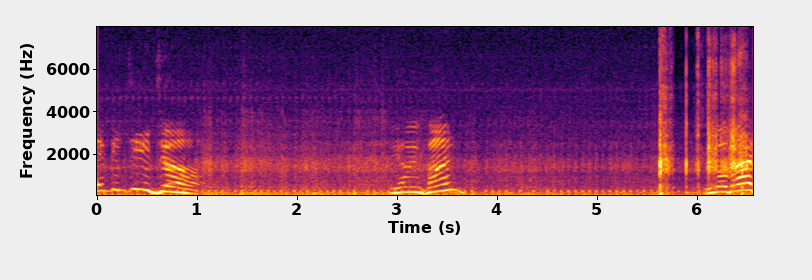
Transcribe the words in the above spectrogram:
Hey, Pichicho! You having fun? You go back?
